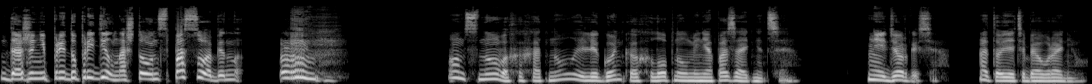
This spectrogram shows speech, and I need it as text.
даже не предупредил, на что он способен. Он снова хохотнул и легонько хлопнул меня по заднице. «Не дергайся, а то я тебя уроню.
